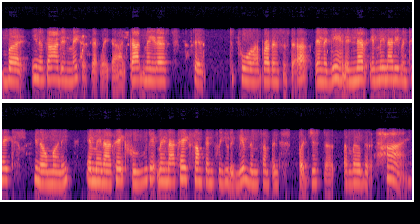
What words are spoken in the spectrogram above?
But you know, God didn't make us that way. God, God made us to to pull our brother and sister up. And again, it never, it may not even take, you know, money. It may not take food. It may not take something for you to give them something, but just a, a little bit of time.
